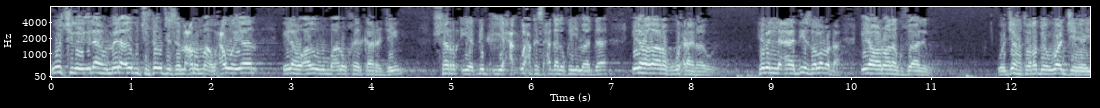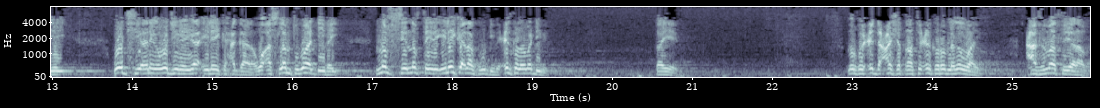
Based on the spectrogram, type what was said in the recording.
wejigay ilaahu meel adigu jirta u jirsa macnuhu ma waxaa weeyaan ilaahu adiguba anugu khayr kaa rajayn. Shar iyo dhib iyo wax kasta xaggaadu ka yimaadaa. Ilahu adaana kugu xidhayna wey. Hebelna aadihiiso lama dha ilahu anu adaan ku soo aaday wajahtu rabbiga waan jiheeyey wejhii aniga wejigayga ilayka xaggaada. Wa aslamtu waan dhiibay nafsii naftayda ilayka adaan kuu dhiibay cid kalooma dhiibin ayib markuu cidda cashiqaato cirka roob laga waayo caafimaadku yaraado.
